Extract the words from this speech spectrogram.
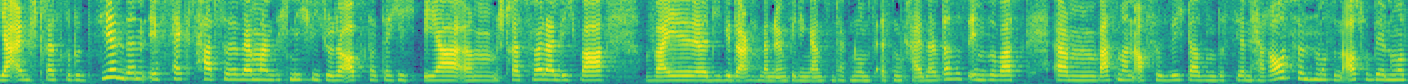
ja, einen stressreduzierenden Effekt hatte, wenn man sich nicht wiegt oder ob es tatsächlich eher ähm, stressförderlich war, weil äh, die Gedanken dann irgendwie den ganzen Tag nur ums Essen kreisen. Also das ist eben sowas, ähm, was man auch für sich da so ein bisschen herausfinden muss und ausprobieren muss.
